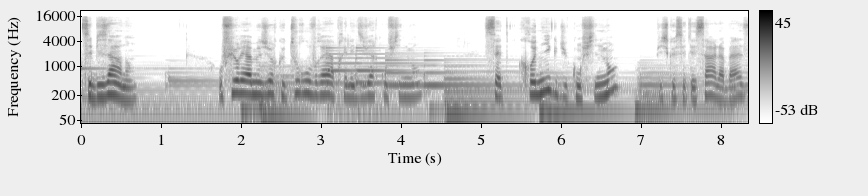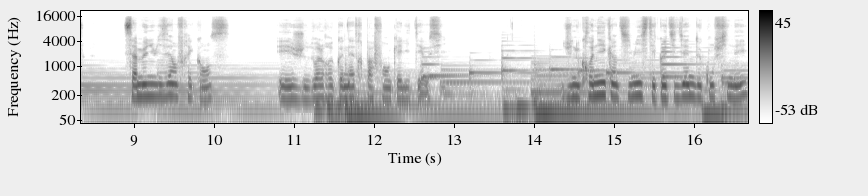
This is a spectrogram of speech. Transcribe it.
C'est bizarre, non? Au fur et à mesure que tout rouvrait après les divers confinements, cette chronique du confinement, puisque c'était ça à la base, ça me en fréquence et je dois le reconnaître parfois en qualité aussi. D'une chronique intimiste et quotidienne de confiné,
